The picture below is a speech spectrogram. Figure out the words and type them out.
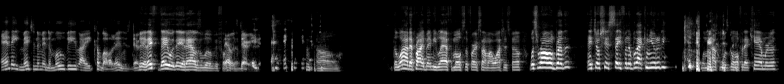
And they mentioned him in the movie. Like, come on, they was dirty. Yeah, they they were there. That was a little bit fun. That was up. dirty. um, the line that probably made me laugh the most the first time I watched this film. What's wrong, brother? Ain't your shit safe in the black community? when Malcolm was going for that camera.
